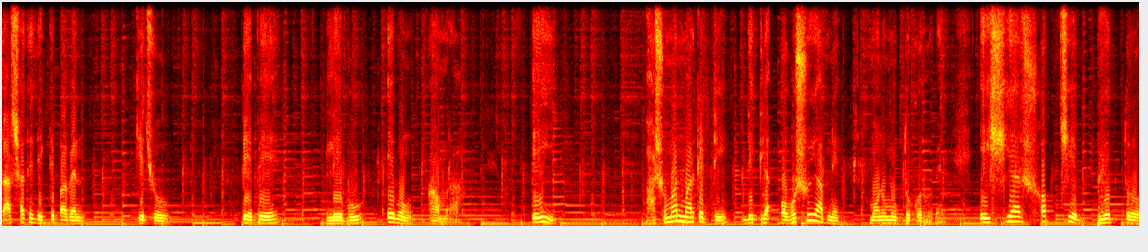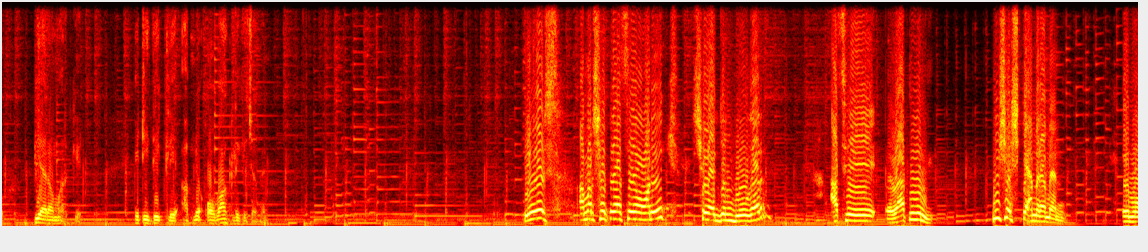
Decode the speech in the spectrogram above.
তার সাথে দেখতে পাবেন কিছু পেঁপে, লেবু এবং আমরা। এই ভাসমান মার্কেটটি দেখলে অবশ্যই আপনি মনোমুগ্ধকর হবেন এশিয়ার সবচেয়ে বৃহত্তর পেয়ারা মার্কেট। এটি দেখলে আপনি অবাক লেগে যাবেন। আমার সাথে আছে অনেক, সে একজন ব্লগার। আছে রাতুল। বিশেষ ক্যামেরাম্যান। এবং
